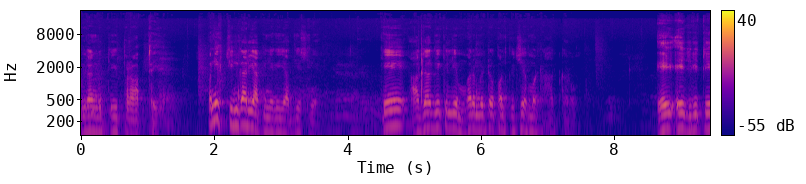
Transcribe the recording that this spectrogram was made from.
વિરાંગતિ પ્રાપ્ત થઈ. પણ એક ચિનગારી આપીને ગઈ આ દેશને કે આઝાદી કે લીએ મર મિટો, પણ પીછે મત હાથ કરો. એ એ જ રીતે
